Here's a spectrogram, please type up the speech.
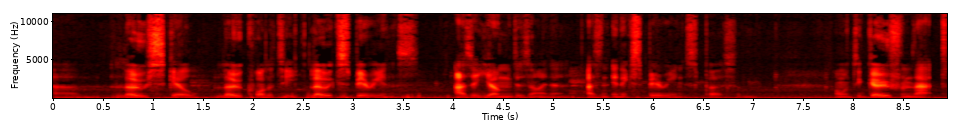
um, low skill, low quality, low experience as a young designer, as an inexperienced person. I want to go from that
